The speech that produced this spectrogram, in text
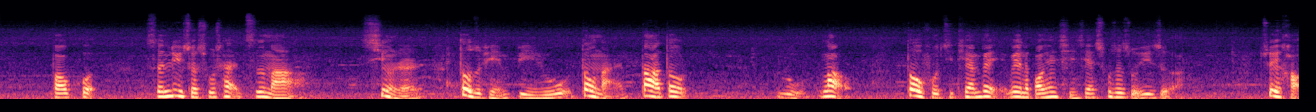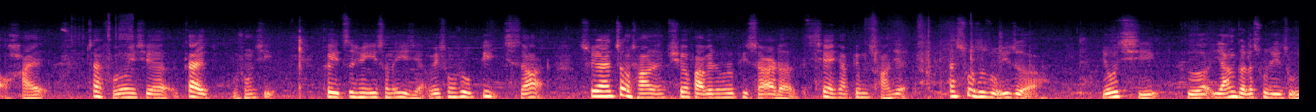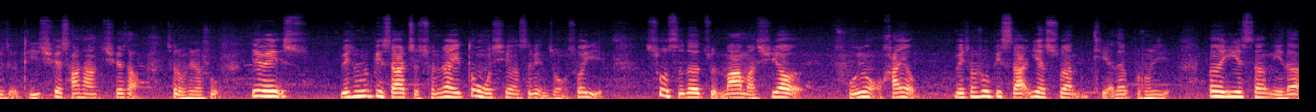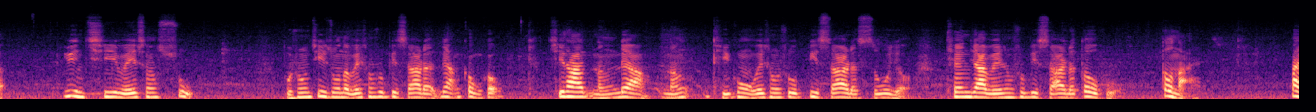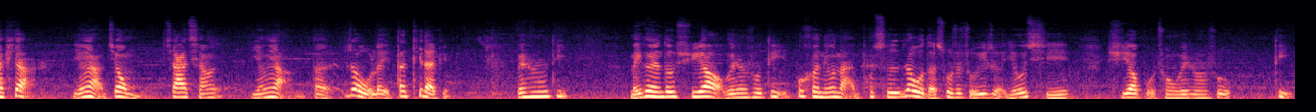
包括深绿色蔬菜、芝麻。杏仁、豆制品，比如豆奶、大豆乳酪、豆腐及天贝。为了保险起见，素食主义者最好还再服用一些钙补充剂，可以咨询医生的意见。维生素 B 十二，虽然正常人缺乏维生素 B 十二的现象并不常见，但素食主义者，尤其格严格的素食主义者，的确常常缺少这种维生素。因为维生素 B 十二只存在于动物性食品中，所以。素食的准妈妈需要服用含有维生素 B 十二叶酸铁的补充剂。问问医生，你的孕期维生素补充剂中的维生素 B 十二的量够不够？其他能量能提供维生素 B 十二的食物有：添加维生素 B 十二的豆腐、豆奶、麦片、营养酵母、加强营养的肉类代替代品。维生素 D。每个人都需要维生素 D，不喝牛奶、不吃肉的素食主义者尤其需要补充维生素 D。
